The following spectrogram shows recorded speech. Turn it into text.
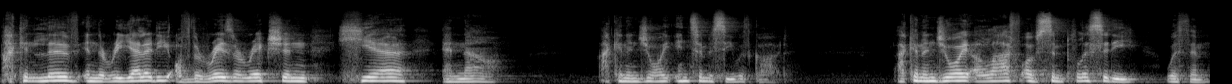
I can live in the reality of the resurrection here and now. I can enjoy intimacy with God. I can enjoy a life of simplicity with Him.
